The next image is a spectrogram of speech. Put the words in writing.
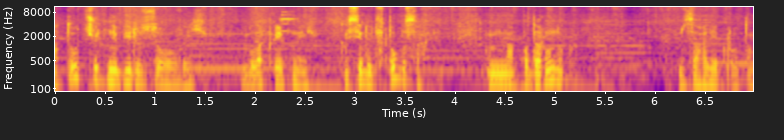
А тут чуть не бірюзовий, блакитний. Ось ідуть в автобусах на подарунок. Взагалі круто.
